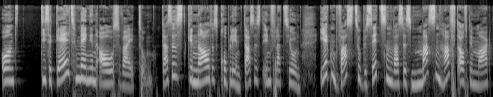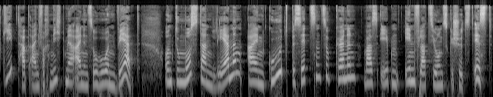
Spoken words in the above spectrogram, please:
Und diese Geldmengenausweitung, das ist genau das Problem. Das ist Inflation. Irgendwas zu besitzen, was es massenhaft auf dem Markt gibt, hat einfach nicht mehr einen so hohen Wert. Und du musst dann lernen, ein Gut besitzen zu können, was eben inflationsgeschützt ist.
